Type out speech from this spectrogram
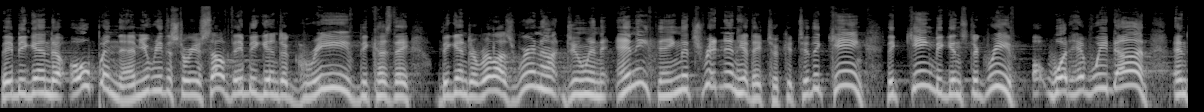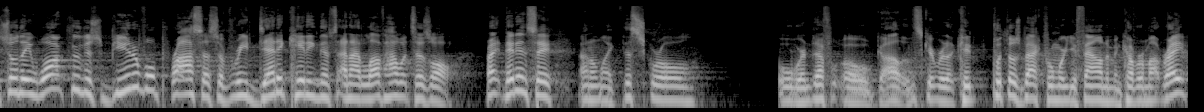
They begin to open them. You read the story yourself. They begin to grieve because they begin to realize we're not doing anything that's written in here. They took it to the king. The king begins to grieve. Oh, what have we done? And so they walk through this beautiful process of rededicating them. And I love how it says all, right? They didn't say, I don't like this scroll. Oh, we're definitely, oh, God, let's get rid of, put those back from where you found them and cover them up, right?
